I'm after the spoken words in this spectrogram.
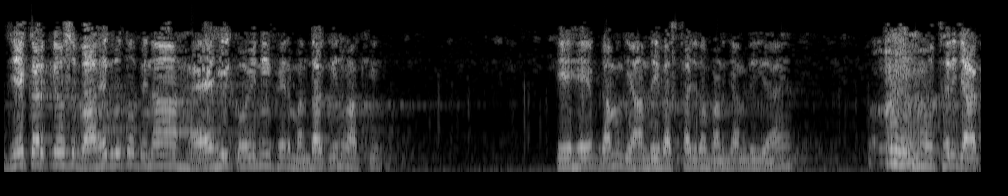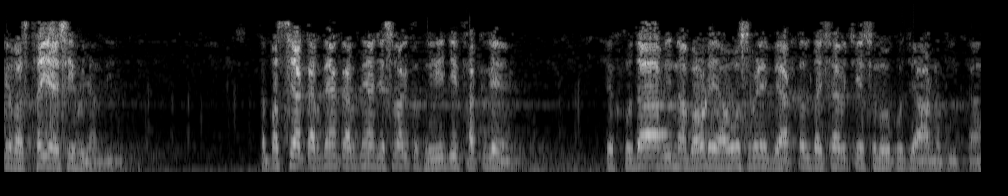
ਜੇ ਕਰਕੇ ਉਸ ਵਾਹਿਗੁਰੂ ਤੋਂ ਬਿਨਾ ਹੈ ਹੀ ਕੋਈ ਨਹੀਂ, ਫਿਰ ਮੰਦਾ ਕਿਹਨੂੰ ਆਖੀਏ? ਇਹ ਬ੍ਰਹਮ ਗਿਆਨ ਦੀ ਅਵਸਥਾ ਜਦੋਂ ਬਣ ਜਾਂਦੀ ਹੈ, ਉੱਥੇ ਦੀ ਜਾ ਕੇ ਅਵਸਥਾ ਹੀ ਐਸੀ ਹੋ ਜਾਂਦੀ ਤਪੱਸਿਆ ਕਰਦਿਆਂ ਕਰਦਿਆਂ ਜਿਸ ਵਕਤ ਫਰੀਦ ਜੀ ਥੱਕ ਗਏ ਤੇ ਖੁਦਾ ਵੀ ਨਾ ਬੌੜਿਆ, ਉਸ ਵੇਲੇ ਵਿਆਕਲ ਦਸ਼ਾ ਵਿੱਚ ਇਹ ਸ਼ਲੋਕ ਉਚਾਰਨ ਕੀਤਾ।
